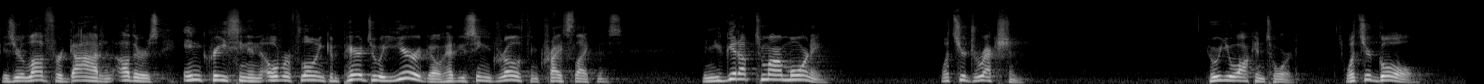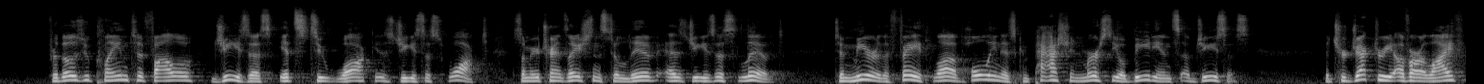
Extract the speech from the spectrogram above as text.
Is your love for God and others increasing and overflowing compared to a year ago? Have you seen growth in Christ likeness? When you get up tomorrow morning, what's your direction? Who are you walking toward? What's your goal? For those who claim to follow Jesus, it's to walk as Jesus walked. Some of your translations, to live as Jesus lived, to mirror the faith, love, holiness, compassion, mercy, obedience of Jesus. The trajectory of our life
